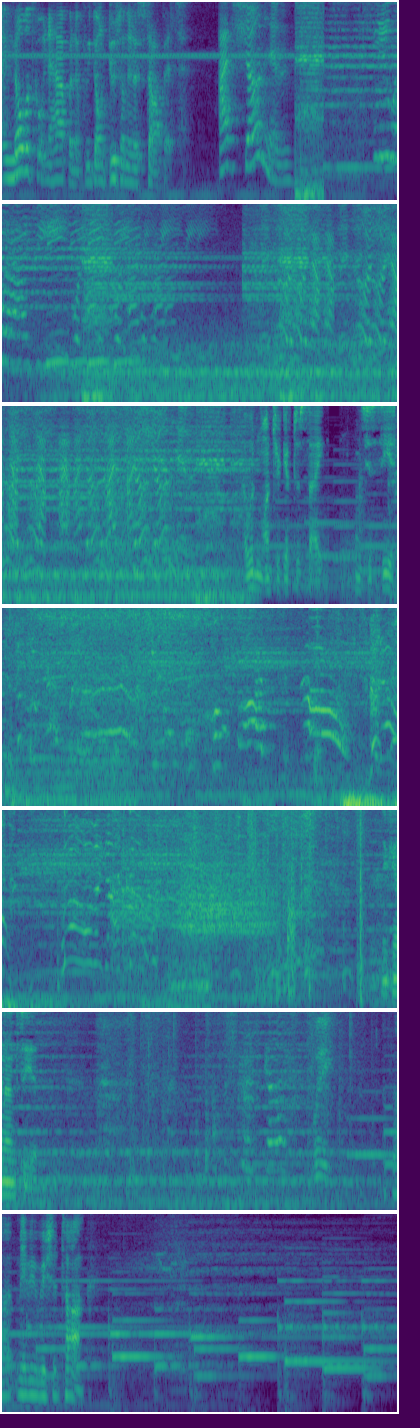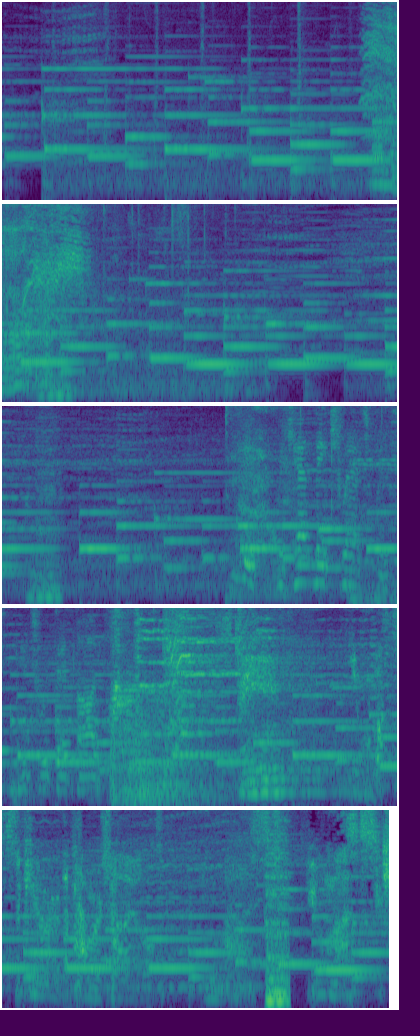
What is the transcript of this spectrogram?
I know what's going to happen if we don't do something to stop it. I've shown him. See what I see, see, what I see. I've shown him. I wouldn't want your gift of sight once you see it. You can't unsee it. Thought maybe we should talk. Steve, we can't make transference into a dead body. Steve, you must secure the power child. You must.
